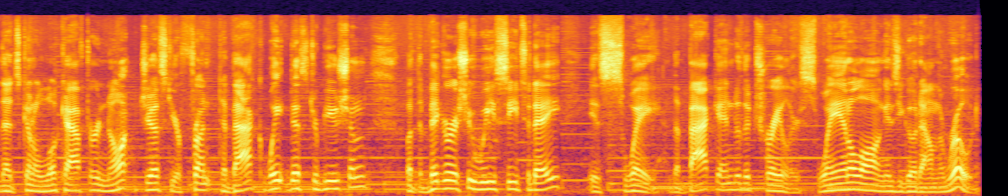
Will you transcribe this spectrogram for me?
that's going to look after not just your front to back weight distribution, but the bigger issue we see today is sway, the back end of the trailer swaying along as you go down the road.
